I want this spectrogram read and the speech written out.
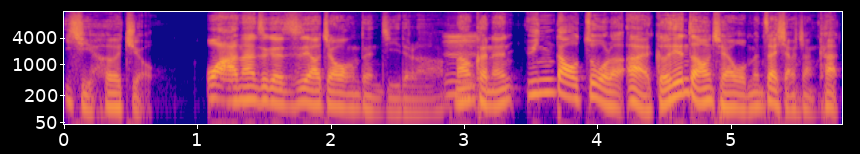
一起喝酒，哇，那这个是要交往等级的啦。然后可能晕到做了爱，隔天早上起来我们再想想看。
